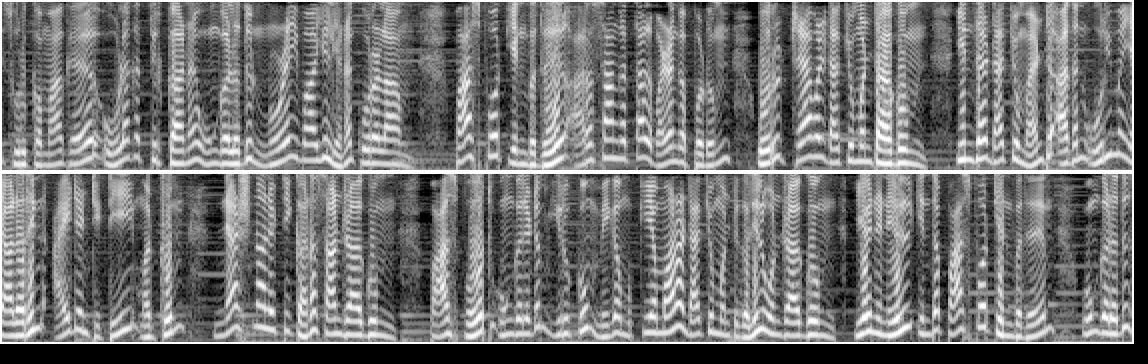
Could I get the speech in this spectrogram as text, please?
சுருக்கமாக உலகத்திற்கான உங்களது நுழைவாயில் என கூறலாம். பாஸ்போர்ட் என்பது அரசாங்கத்தால் வழங்கப்படும் ஒரு டிராவல் டாக்குமெண்ட் ஆகும். இந்த டாக்குமெண்ட் அதன் உரிமையாளரின் ஐடென்டிட்டி மற்றும் நேஷனாலிட்டிக்கான சான்றாகும். பாஸ்போர்ட் உங்களிடம் இருக்கும் மிக முக்கியமான டாக்குமெண்ட்டுகளில் ஒன்றாகும். ஏனெனில் இந்த பாஸ்போர்ட் என்பது உங்களது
